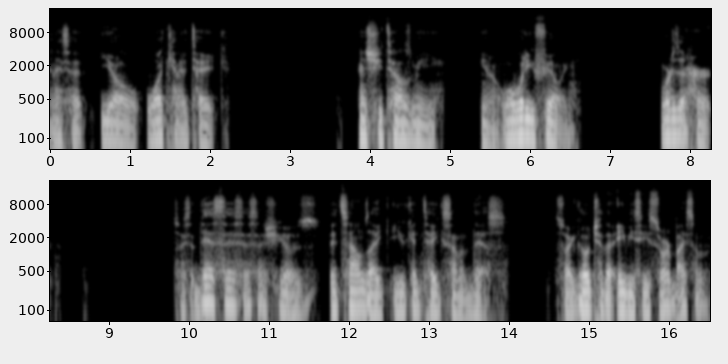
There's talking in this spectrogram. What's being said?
and I said, yo, what can I take? And she tells me, you know, well, what are you feeling? Where does it hurt? So I said, this, this, this. And she goes, it sounds like you can take some of this. So I go to the ABC store, buy some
